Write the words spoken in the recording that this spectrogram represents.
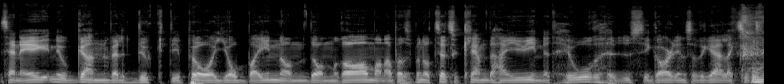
Sen- är nog Gunn väldigt duktig på att jobba inom de ramarna. På något sätt så klämde han ju in ett horhus i Guardians of the Galaxy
